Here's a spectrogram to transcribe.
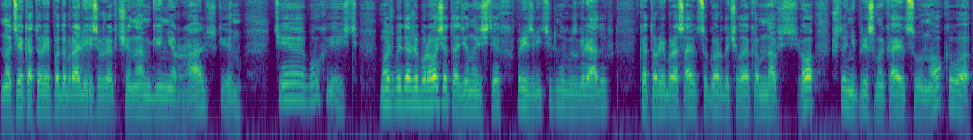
но те, которые подобрались уже к чинам генеральским, те, бог весть, может быть, даже бросят один из тех презрительных взглядов, которые бросаются гордо человеком на все, что не присмыкается у ног его,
